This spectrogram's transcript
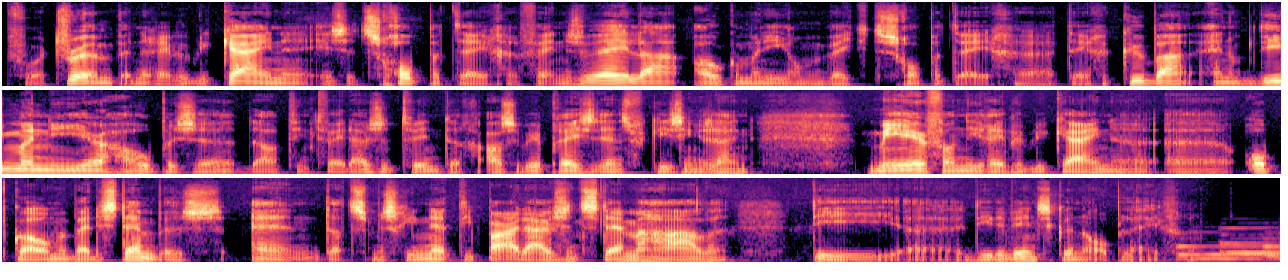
voor Trump en de Republikeinen is het schoppen tegen Venezuela ook een manier om een beetje te schoppen tegen, tegen Cuba. En op die manier hopen ze dat in 2020, als er weer presidentsverkiezingen zijn, meer van die Republikeinen uh, opkomen bij de stembus. En dat ze misschien net die paar duizend stemmen halen die, uh, die de winst kunnen opleveren.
